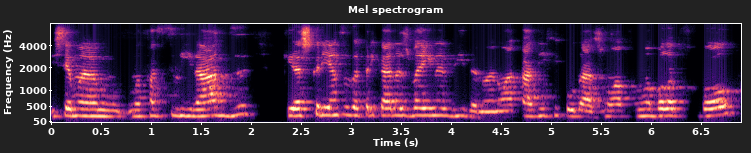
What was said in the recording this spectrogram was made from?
isto é uma, uma facilidade que as crianças africanas veem na vida, não é? Não há cá dificuldades, não há uma bola de futebol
